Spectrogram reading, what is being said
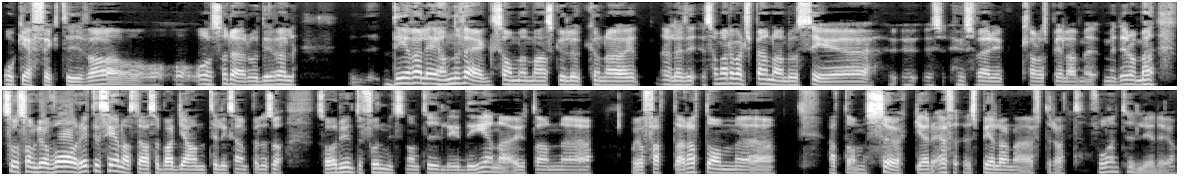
och effektiva och, och, och sådär. Och det är väl det är väl en väg som man skulle kunna, eller som hade varit spännande att se eh, hur, Sverige klarar att spela med, med det. Då. Men så som det har varit det senaste, Azerbajdzjan till exempel, så, så har det inte funnits någon tydlig idé utan eh, och jag fattar att de att de söker spelarna efter att få en tydlig idé.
